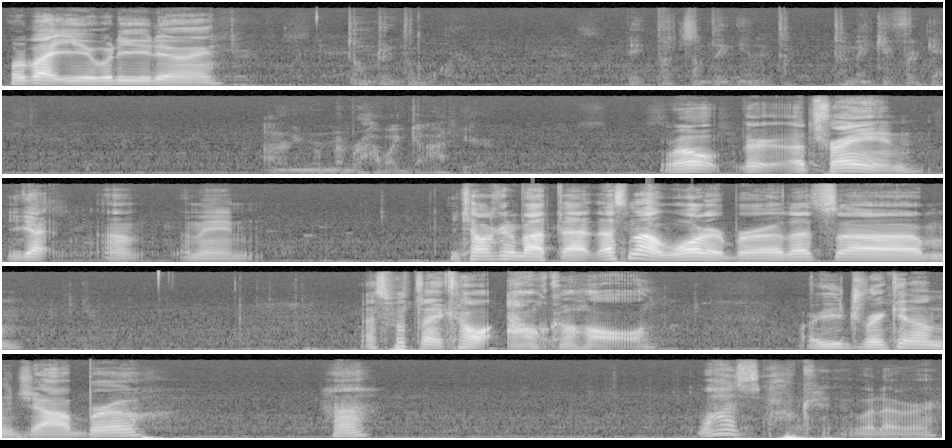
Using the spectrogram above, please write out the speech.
What about you? What are you doing? Don't drink the water. They put something in it to, make you forget. I don't even remember how I got here. Well, there- a train. You got. Um, I mean, you talking about that? That's not water, bro. That's um. That's what they call alcohol. Are you drinking on the job, bro? Huh? Was okay, whatever.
